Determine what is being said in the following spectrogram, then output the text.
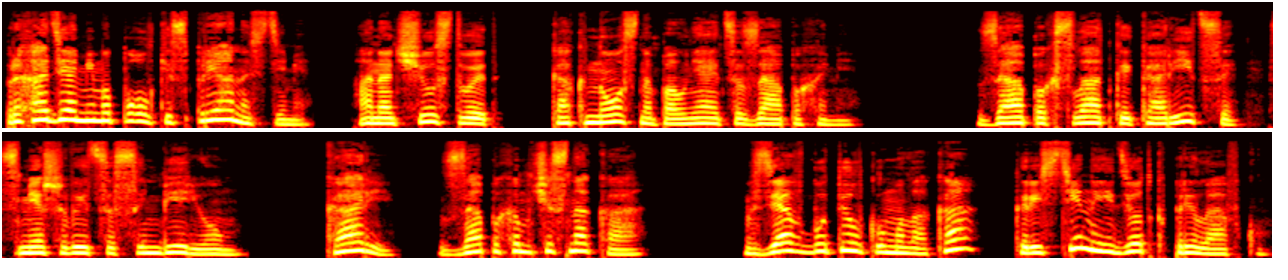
Проходя мимо полки с пряностями, она чувствует, как нос наполняется запахами. Запах сладкой корицы смешивается с имбирем, карри — с запахом чеснока, Взяв бутылку молока, Кристина идет к прилавку.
